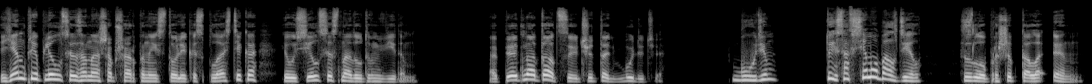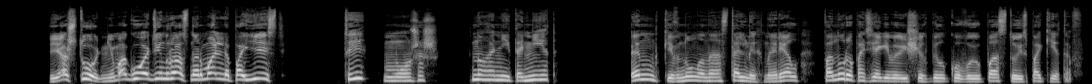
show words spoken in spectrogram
Ян приплелся за наш обшарпанный столик из пластика и уселся с надутым видом. «Опять нотации читать будете?» «Будем. Ты совсем обалдел?» — зло прошептала Энн. «Я что, не могу один раз нормально поесть?» «Ты можешь, но они-то нет». Энн кивнула на остальных нырял, понуро потягивающих белковую пасту из пакетов.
